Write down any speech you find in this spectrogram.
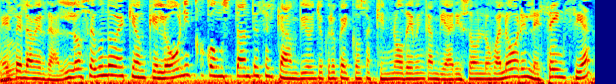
Esa es la verdad. Lo segundo es que aunque lo único constante es el cambio, yo creo que hay cosas que no deben cambiar y son los valores, la esencia,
